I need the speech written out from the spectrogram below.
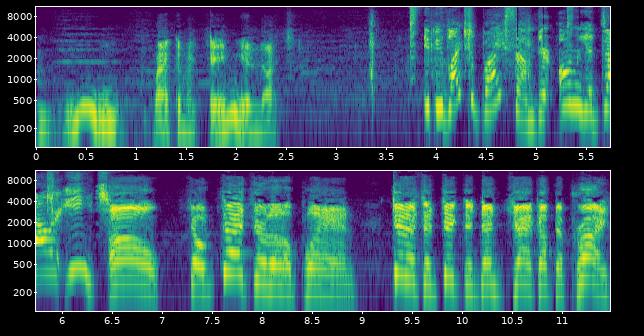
Ooh, macadamia nuts. If you'd like to buy some, they're only a dollar each. Oh, so that's your little plan. Get us addicted, then jack up the price.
